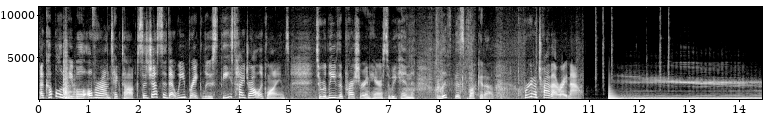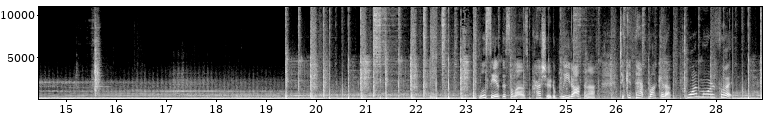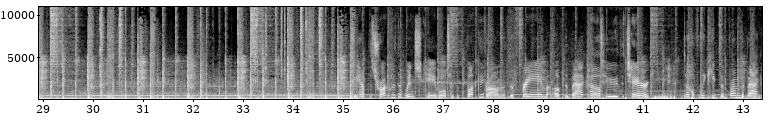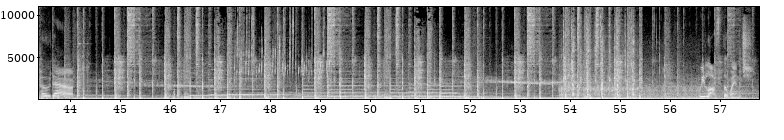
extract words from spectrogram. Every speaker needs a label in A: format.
A: A couple of people over on TikTok suggested that we break loose these hydraulic lines to relieve the pressure in here so we can lift this bucket up. We're gonna try that right now. We'll see if this allows pressure to bleed off enough to get that bucket up one more foot. Have the truck with the winch cable to the bucket from the frame of the backhoe to the Cherokee to hopefully keep the front of the backhoe down. we lost the winch.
